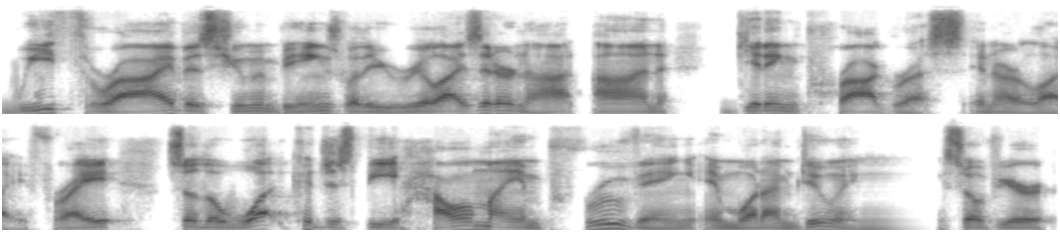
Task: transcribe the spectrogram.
we thrive as human beings, whether you realize it or not, on getting progress in our life, right? So the what could just be how am I improving in what I'm doing? So if you're,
